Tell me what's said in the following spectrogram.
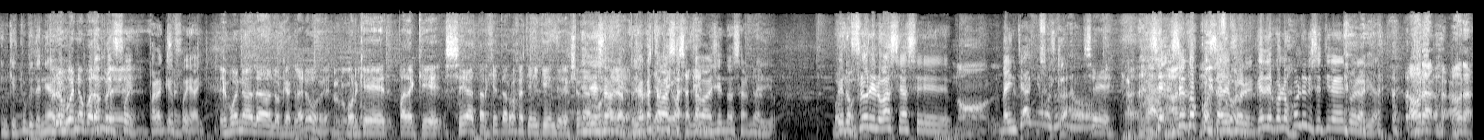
inquietud que tenía. Pero es bueno para- ¿Dónde fue? ¿Para qué fue ahí? Es buena la- lo que aclaró, ¿eh? porque para que sea tarjeta roja tiene que ir en dirección a la Pues portería. acá Y estaba, estaba saliendo. yendo hacia el Claro. medio. Pero. Flores lo hace hace No. 20 años Sí, más o claro. menos. Sí. ah, Sé, sé dos de cosas de Flores. Flores, que es de Colo Colo y que se tira dentro del área. Ahora, ahora,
